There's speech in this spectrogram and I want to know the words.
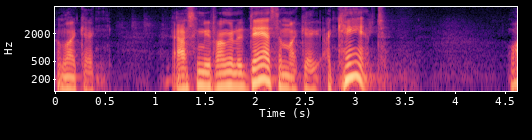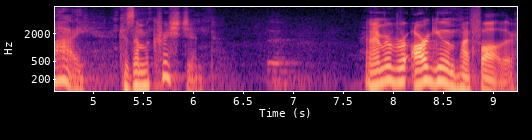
I'm like, I, asking me if I'm going to dance. I'm like, I, I can't. Why? Because I'm a Christian. And I remember arguing with my father.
